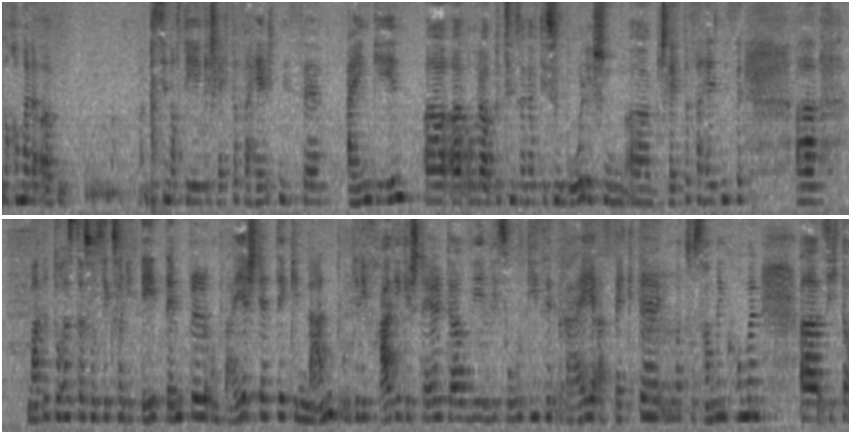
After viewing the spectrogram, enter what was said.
noch einmal äh, ein bisschen auf die Geschlechterverhältnisse eingehen äh, äh, oder beziehungsweise auf die symbolischen äh, Geschlechterverhältnisse. Margaret, du hast also Sexualität, Tempel und Weihestätte genannt und dir die Frage gestellt, ja, wie, wieso diese drei Aspekte immer zusammenkommen. Äh, sich der,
